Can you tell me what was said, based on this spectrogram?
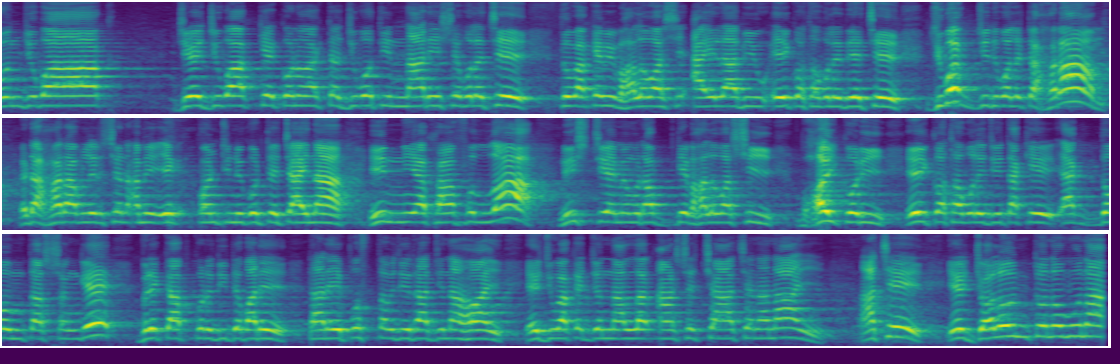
কোন যুবক? যে যুবককে কোনো একটা যুবতীর নারী এসে বলেছে, তোমাকে আমি ভালোবাসি আই লাভ ইউ এই কথা বলে দিয়েছে। যুবক যদি বলে, এটা হারাম এটা হারাম রিলেশন আমি কন্টিনিউ করতে চাই না। ইন্নিয়া খাফুল্লাহ নিশ্চয়ই আমি রবকে ভালোবাসি, ভয় করি। এই কথা বলে যদি তাকে একদম তার সঙ্গে ব্রেক আপ করে দিতে পারে, তার এই প্রস্তাবে যদি রাজি না হয়, এই যুবকের জন্য আল্লাহর আঁশের চা আছে না নাই? আছে। এর জ্বলন্ত নমুনা,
